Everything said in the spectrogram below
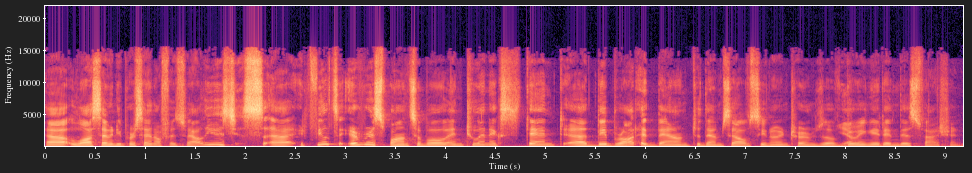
Uh, lost 70% of its value is just uh, it feels irresponsible and to an extent uh, they brought it down to themselves you know in terms of yep. doing it in this fashion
